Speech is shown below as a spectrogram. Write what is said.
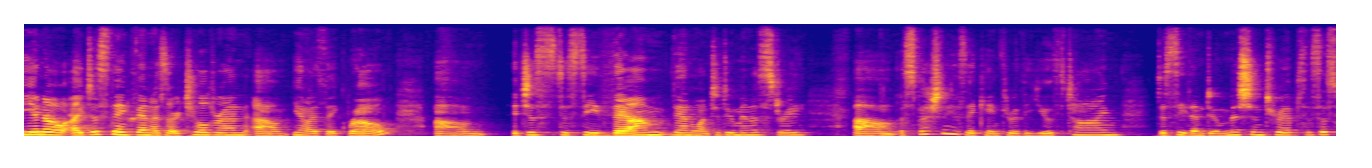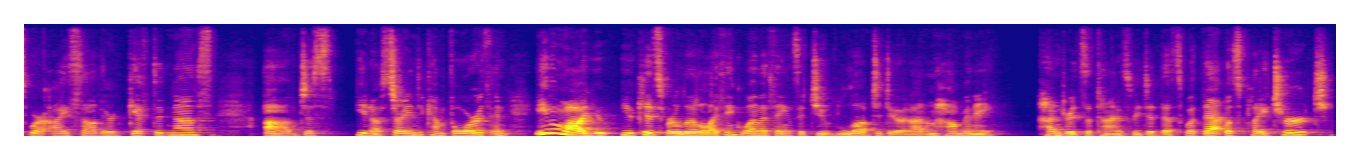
you know, I just think then as our children, um, you know, as they grow, um, just to see them then want to do ministry, um, especially as they came through the youth time, to see them do mission trips. This is where I saw their giftedness, uh, just you know, starting to come forth. And even while you you kids were little, I think one of the things that you love to do, and I don't know how many hundreds of times we did this, but that was play church.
